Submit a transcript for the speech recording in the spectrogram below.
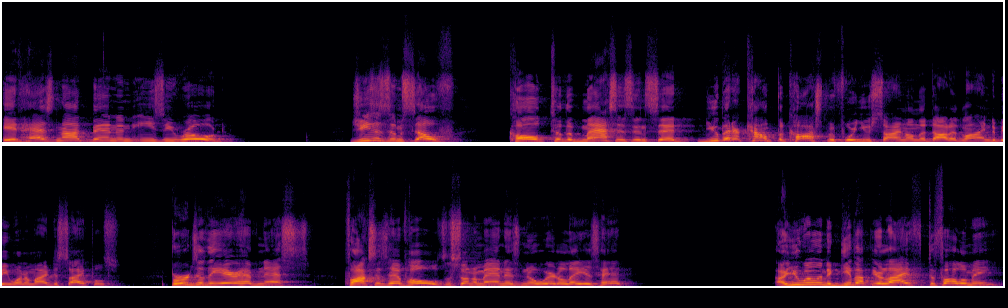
It has not been an easy road. Jesus himself called to the masses and said, You better count the cost before you sign on the dotted line to be one of my disciples. Birds of the air have nests, foxes have holes, the Son of Man has nowhere to lay his head. Are you willing to give up your life to follow me?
